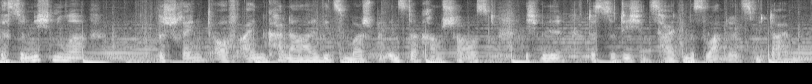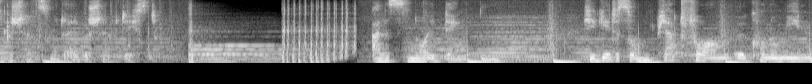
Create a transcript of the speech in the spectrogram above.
dass du nicht nur beschränkt auf einen Kanal wie zum Beispiel Instagram schaust. Ich will, dass du dich in Zeiten des Wandels mit deinem Geschäftsmodell beschäftigst. Alles neu denken. Hier geht es um Plattformökonomien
